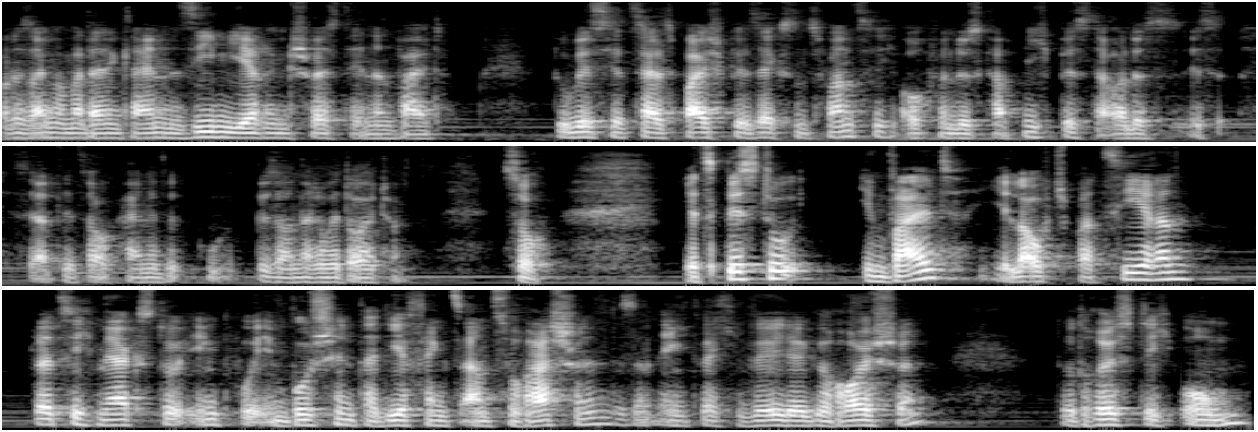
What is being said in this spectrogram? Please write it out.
Oder sagen wir mal deine kleinen siebenjährigen Schwester in den Wald. Du bist jetzt als Beispiel 26, auch wenn du es gerade nicht bist, aber das, ist, das hat jetzt auch keine besondere Bedeutung. So, jetzt bist du im Wald, ihr lauft spazieren, Plötzlich merkst du, irgendwo im Busch hinter dir fängt es an zu rascheln. Das sind irgendwelche wilde Geräusche. Du drehst dich um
